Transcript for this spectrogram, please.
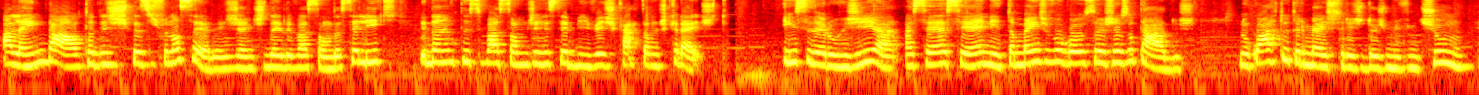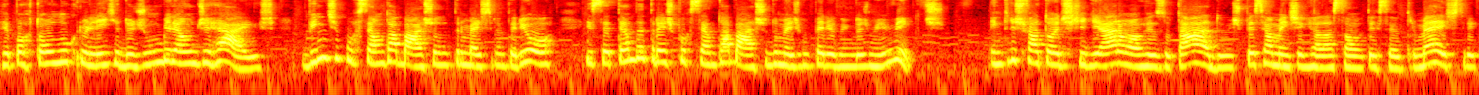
além da alta das despesas financeiras, diante da elevação da Selic e da antecipação de recebíveis de cartão de crédito. Em siderurgia, a CSN também divulgou seus resultados. No quarto trimestre de 2021, reportou lucro líquido de 1 bilhão de reais, 20% abaixo do trimestre anterior e 73% abaixo do mesmo período em 2020. Entre os fatores que guiaram ao resultado, especialmente em relação ao terceiro trimestre,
